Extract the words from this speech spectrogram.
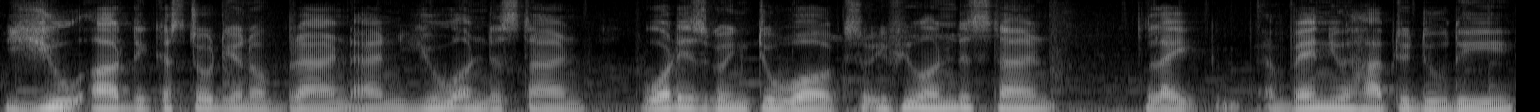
You are the custodian of brand and you understand what is going to work. So if you understand like when you have to do the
